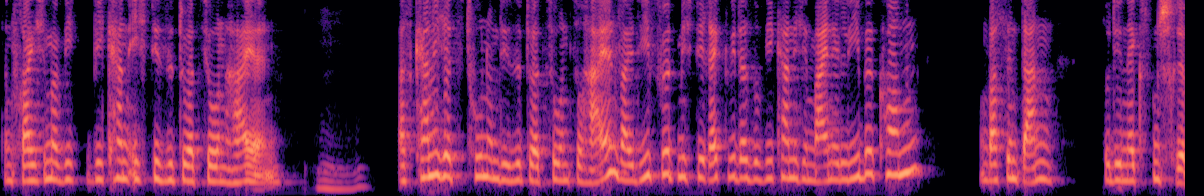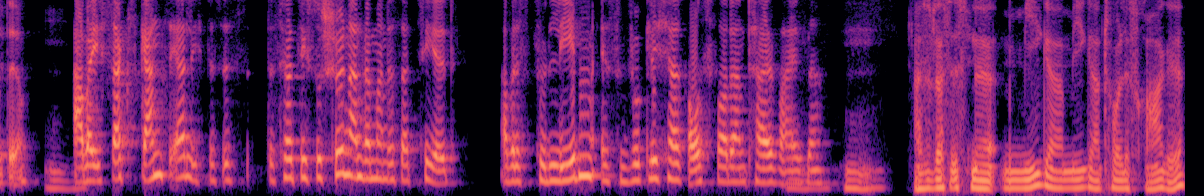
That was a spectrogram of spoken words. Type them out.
dann frage ich immer, wie, wie kann ich die Situation heilen? Mhm. Was kann ich jetzt tun, um die Situation zu heilen? Weil die führt mich direkt wieder so, wie kann ich in meine Liebe kommen? Und was sind dann so die nächsten Schritte? Mhm. Aber ich sag's ganz ehrlich, das ist, das hört sich so schön an, wenn man das erzählt. Aber das zu leben ist wirklich herausfordernd teilweise. Hm. Also das ist eine mega, mega tolle Frage,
